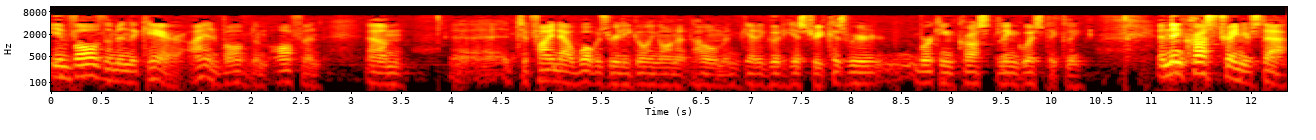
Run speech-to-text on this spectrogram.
Involve them in the care. I involve them often. Um, uh, to find out what was really going on at home and get a good history because we're working cross linguistically. And then cross train your staff.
